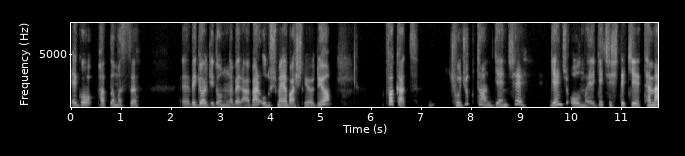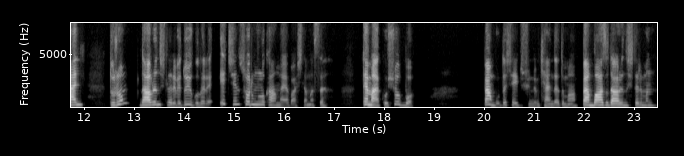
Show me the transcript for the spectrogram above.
ego patlaması e, ve gölge de onunla beraber oluşmaya başlıyor diyor. Fakat çocuktan gençe genç olmaya geçişteki temel durum davranışları ve duyguları için sorumluluk almaya başlaması. Temel koşul bu. Ben burada şey düşündüm kendi adıma. Ben bazı davranışlarımın,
